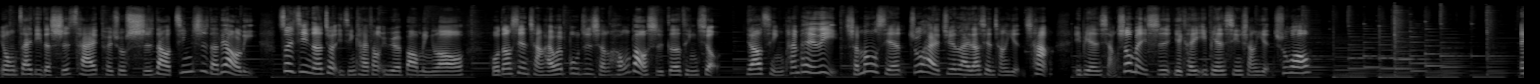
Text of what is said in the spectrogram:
用在地的食材推出十道精致的料理。最近呢，就已经开放预约报名喽！活动现场还会布置成红宝石歌厅秀。邀请潘佩丽、陈梦贤、朱海军来到现场演唱，一边享受美食，也可以一边欣赏演出哦。哎，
